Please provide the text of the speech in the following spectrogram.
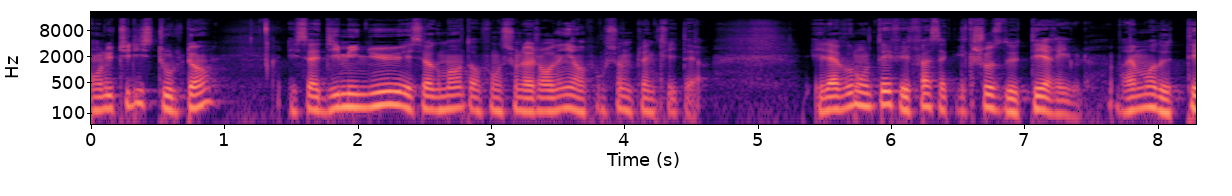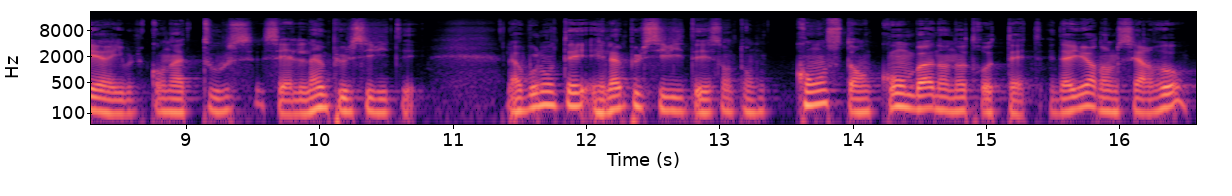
on l'utilise tout le temps et ça diminue et ça augmente en fonction de la journée et en fonction de plein de critères. Et la volonté fait face à quelque chose de terrible, vraiment de terrible, qu'on a tous, c'est l'impulsivité. La volonté et l'impulsivité sont en constant combat dans notre tête. Et d'ailleurs, dans le cerveau,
